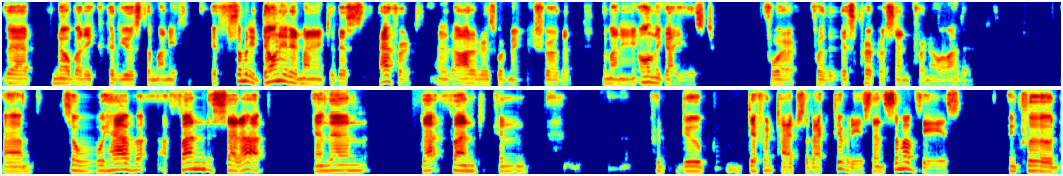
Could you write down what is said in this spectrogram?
that nobody could use the money. If somebody donated money to this effort, uh, the auditors would make sure that the money only got used for, for this purpose and for no other. Um, so we have a fund set up and then that fund can do different types of activities. And some of these include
